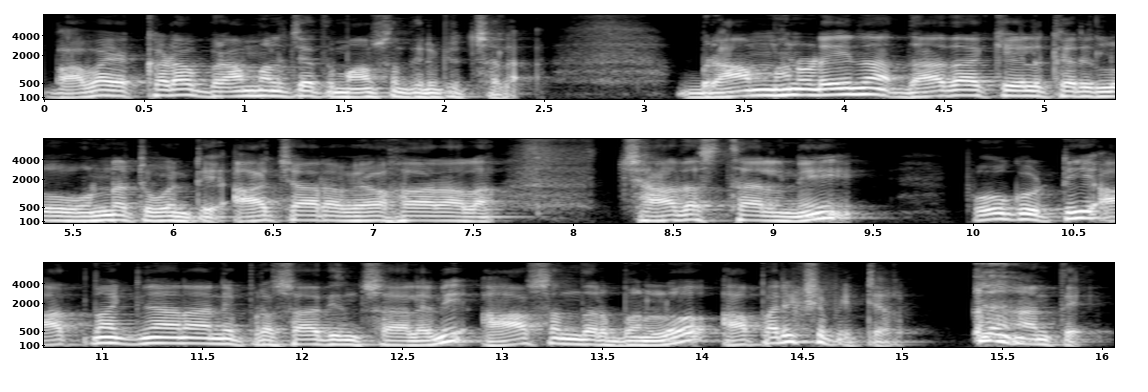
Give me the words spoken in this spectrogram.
బాబా ఎక్కడా బ్రాహ్మణుల చేత మాంసం తినిపించాల. బ్రాహ్మణుడైన దాదా కేల్కరిలో ఉన్నటువంటి ఆచార వ్యవహారాల ఛాదస్థాలని పోగొట్టి ఆత్మజ్ఞానాన్ని ప్రసాదించాలని ఆ సందర్భంలో ఆ పరీక్ష పెట్టారు. అంతే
